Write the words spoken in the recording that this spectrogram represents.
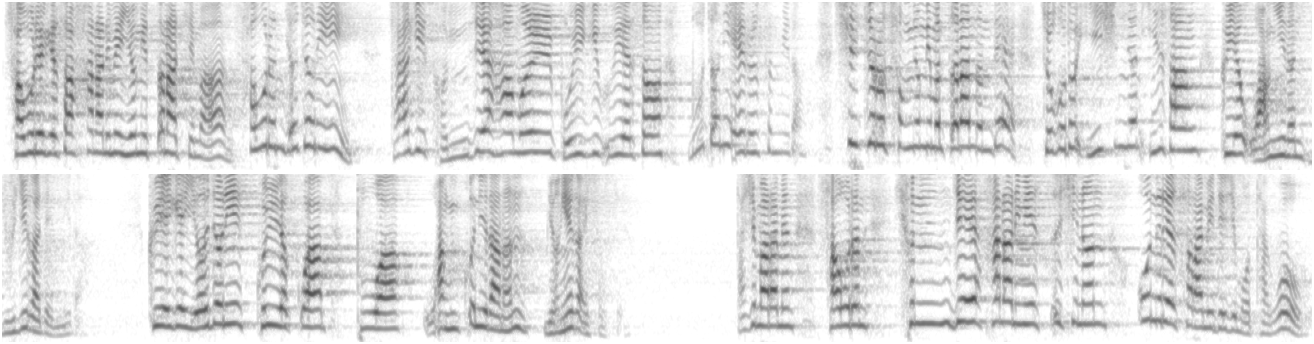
사울에게서 하나님의 영이 떠났지만 사울은 여전히 자기 건재함을 보이기 위해서 무던히 애를 씁니다. 실제로 성령님은 떠났는데 적어도 20년 이상 그의 왕위는 유지가 됩니다 그에게 여전히 권력과 부와 왕권이라는 명예가 있었어요. 다시 말하면 사울은 현재 하나님이 쓰시는 오늘의 사람이 되지 못하고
